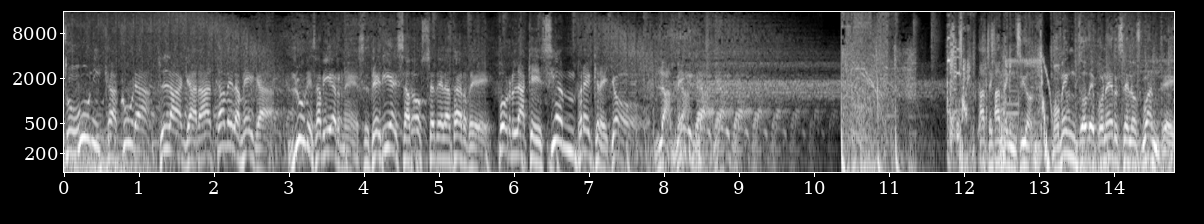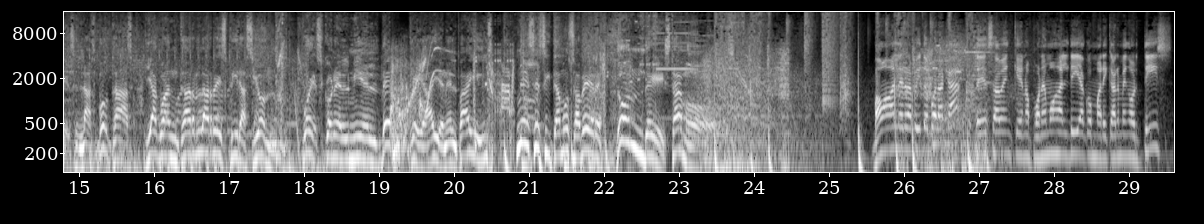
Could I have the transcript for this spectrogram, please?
Tu única cura, la garata de la Mega. Lunes a viernes de 10 a 12 de la tarde, por la que siempre creyó, la Mega. Atención, momento de ponerse los guantes, las botas y aguantar la respiración. Pues con el miel de que hay en el país, necesitamos saber dónde estamos. Vamos a darle rapidito por acá. Ustedes saben que nos ponemos al día con Mari Carmen Ortiz.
